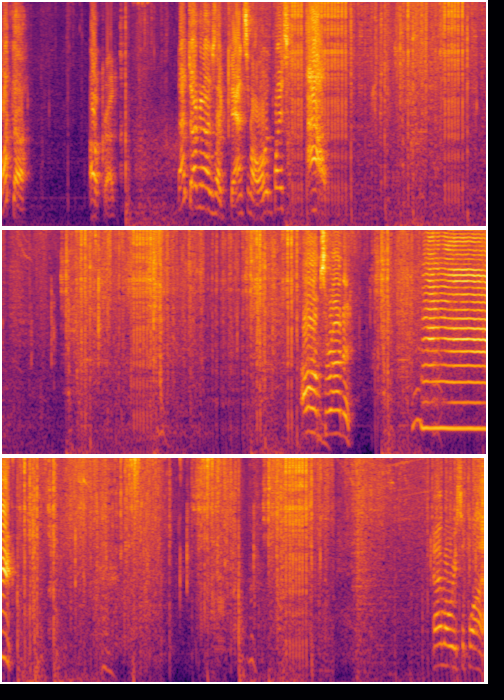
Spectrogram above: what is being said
What the? Oh crud. That juggernaut is like dancing all over the place? Ow! Oh, I'm surrounded! Ammo resupply!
